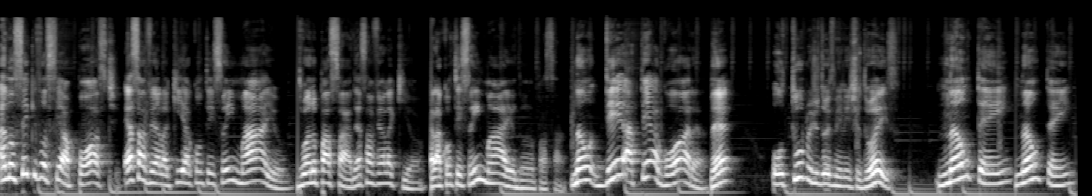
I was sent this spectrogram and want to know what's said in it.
A não ser que você aposte, essa vela aqui aconteceu em maio do ano passado. Essa vela aqui, ó. Ela aconteceu em maio do ano passado. Não, de até agora, né? Outubro de 2022, não tem, não tem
